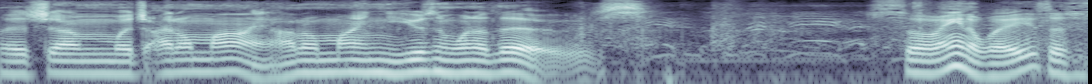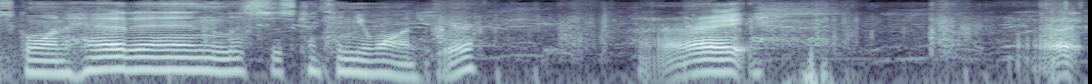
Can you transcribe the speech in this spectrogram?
which um which I don't mind. I don't mind using one of those. So anyways, let's just go on ahead and let's just continue on here. Alright. Alright.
